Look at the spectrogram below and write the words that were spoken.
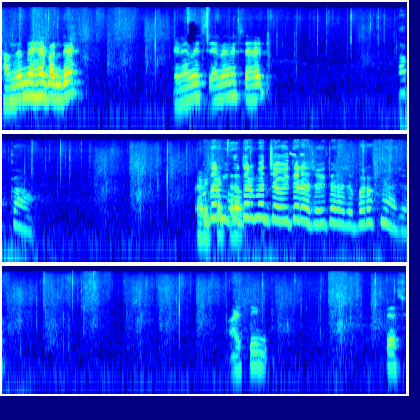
सामने में है बंदे? एनिमीज एनिमीज अहेड आप कहाँ हो? उधर उधर मत जाओ इधर आ जाओ इधर आ जाओ बर्फ़ में आ जाओ। आई थिंक अस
